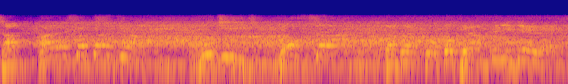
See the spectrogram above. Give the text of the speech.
Szat, ale szatacja! Wrócić! Rozstrzela! Zabrakło to prawdy niewiele.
